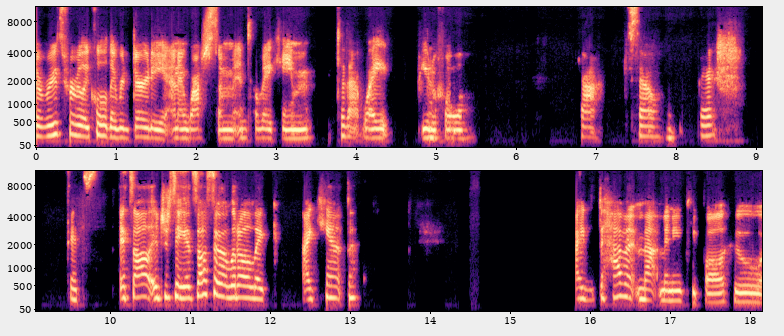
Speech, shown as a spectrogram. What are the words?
the roots were really cool they were dirty and i washed them until they came to that white beautiful yeah so it's it's all interesting it's also a little like i can't I haven't met many people who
